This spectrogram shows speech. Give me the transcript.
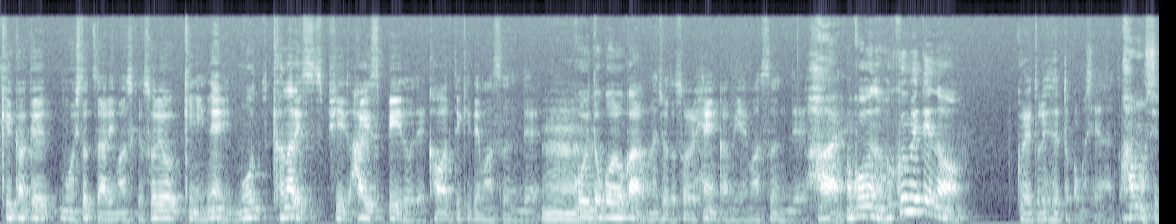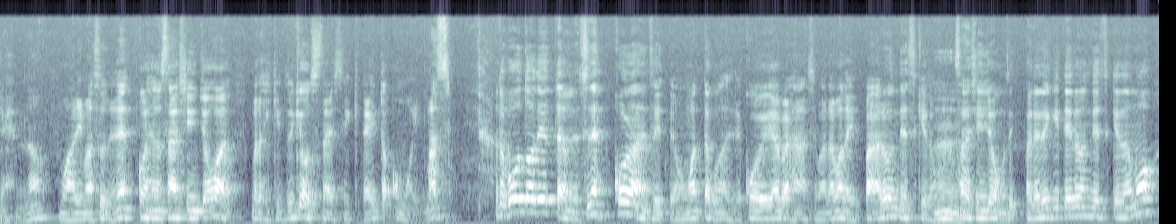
きっかけも一つありますけどそれを機にねもうかなりスピードハイスピードで変わってきてますんで、うん、こういうところからもねちょっとそういう変化見えますんで、はい。まあ、こういうの含めてのグレートリセットかもしれないかもしれへんな。もありますんでね。この辺の最新情報はまた引き続きお伝えしていきたいと思います。あと冒頭で言ったようにですねコロナについても全く同じでこういうやばい話まだまだいっぱいあるんですけども、うん、最新情報もいっぱい出てきてるんですけども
